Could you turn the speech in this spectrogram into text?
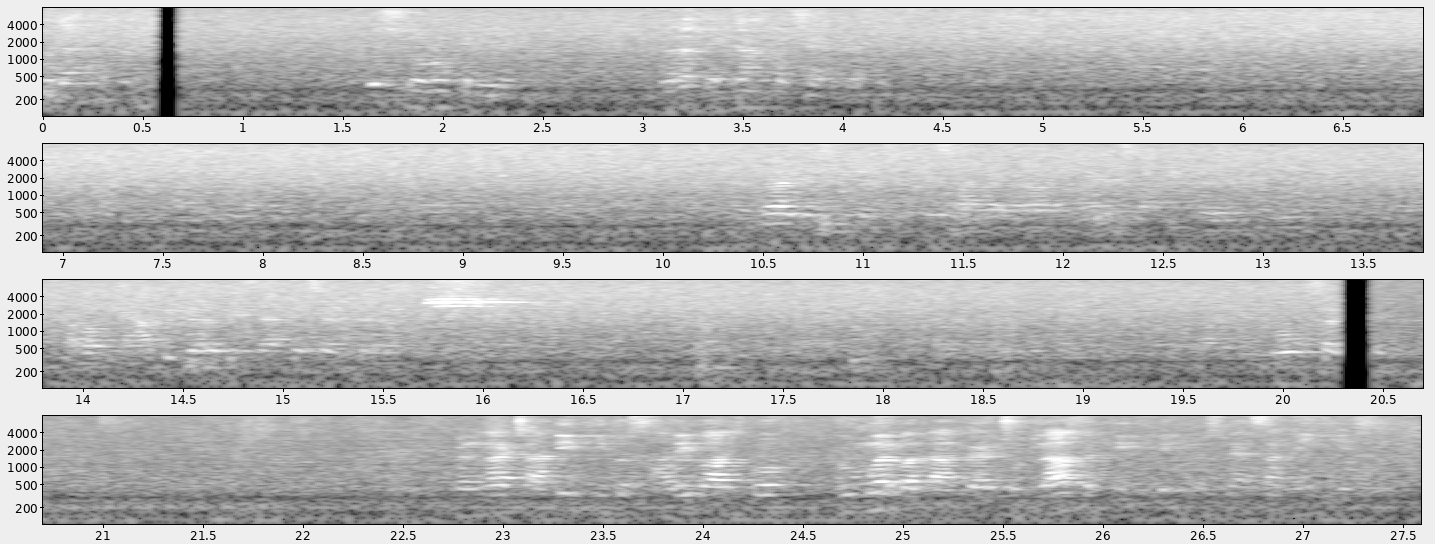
कुछ लोगों के लिए गलत एग्ज़ाम्पल करते हैं चाहती थी तो सारी बात को रूमर बताकर झुठला सकती थी, लेकिन उसने ऐसा नहीं किया।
